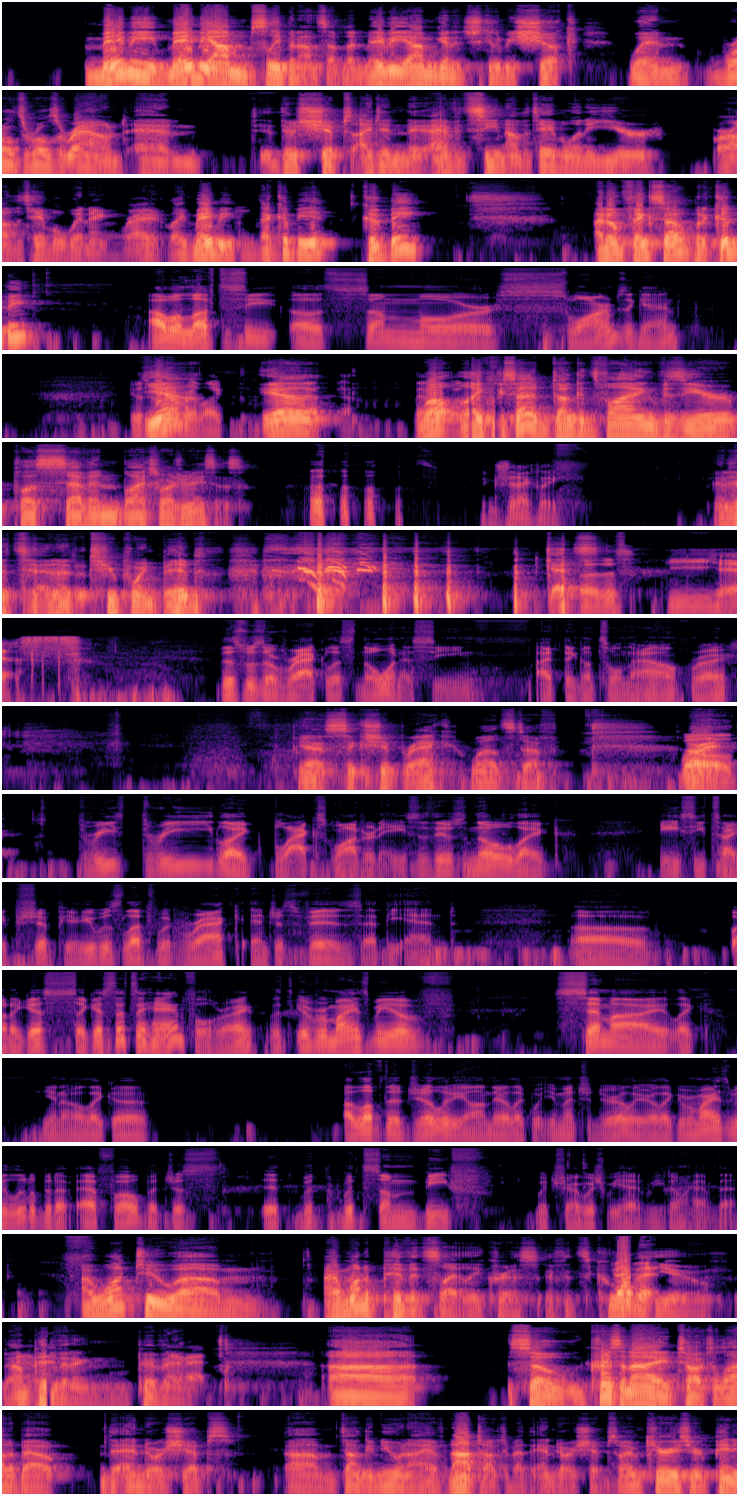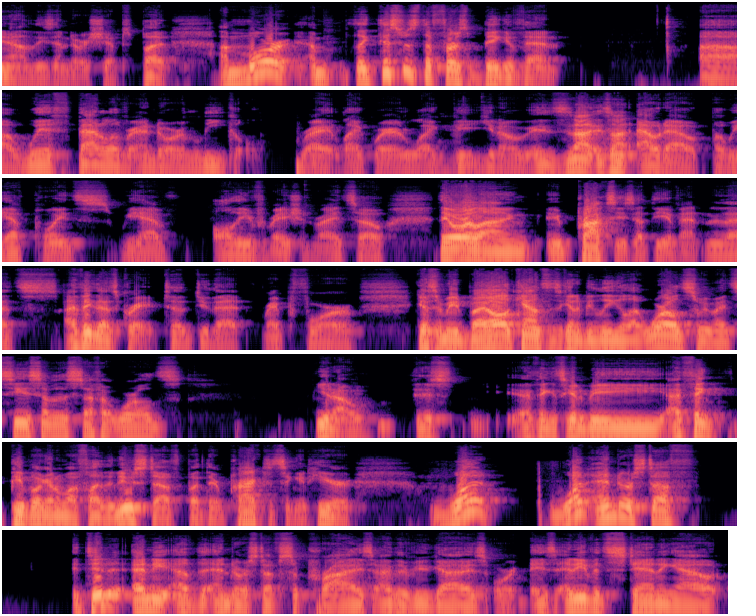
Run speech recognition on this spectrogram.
maybe, maybe I'm sleeping on something. Maybe I'm gonna just gonna be shook when Worlds rolls around and there's ships I didn't, I haven't seen on the table in a year are on the table winning, right? Like maybe that could be it. Could be. I don't think so, but it could be. I would love to see uh, some more swarms again. Yeah, remember, like yeah. that- that- that well, was- like we said, Duncan's flying Vizier plus seven Black Squadron Aces, Exactly. and it's and a two point bid. I guess. uh, this Yes. this was a rackless no one has seen. I think until now, right? yeah, six ship rack, wild stuff. All right. Three three like black squadron aces. There's no like AC type ship here. He was left with rack and just Viz at the end. Uh, but I guess I guess that's a handful, right? It, it reminds me of semi like you know like a. I love the agility on there, like what you mentioned earlier. Like it reminds me a little bit of FO, but just it with with some beef, which I wish we had. We don't have that. I want to um I want to pivot slightly, Chris, if it's cool Pivot. with you. I'm pivoting, pivoting. Uh so Chris and I talked a lot about the Endor ships. Um, Duncan, you and I have not talked about the Endor ships, so I'm curious your opinion on these Endor ships. But I'm more I'm, like this was the first big event uh, with Battle over Endor legal, right? Like where like the- you know it's not it's not out out, but we have points, we have all the information, right? So they were allowing uh, proxies at the event, and that's I think that's great to do that right before. Because I mean, by all accounts, it's going to be legal at Worlds, so we might see some of this stuff at Worlds. You know, is I think it's going to be. I think people are going to want to fly the new stuff, but they're practicing it here. What what Endor stuff? Did any of the Endor stuff surprise either of you guys, or is any of it standing out?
